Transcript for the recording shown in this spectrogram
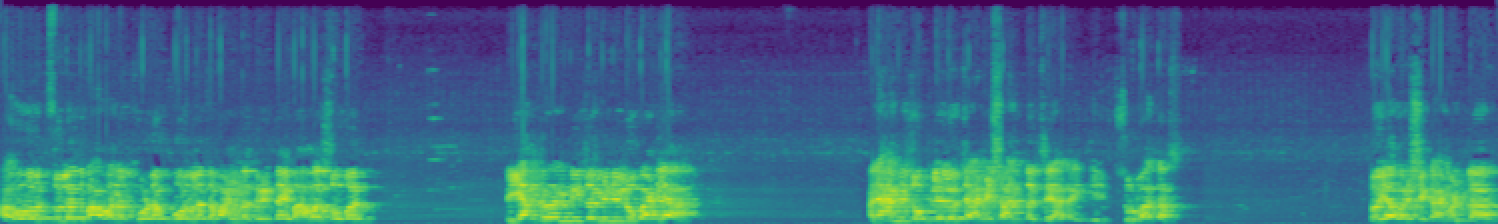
अहो चुलत भावानं थोडं कोरलं तर भांडणं करीत आहे भावासोबत. यक्रांनी जमिनी लुबाडल्या. आणि आम्ही झोपलेलो होते आम्ही शांतच आहे. अरे ही सुरुवात असते तो या वर्षी काय म्हटला?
